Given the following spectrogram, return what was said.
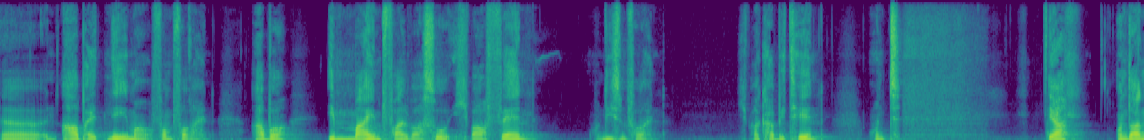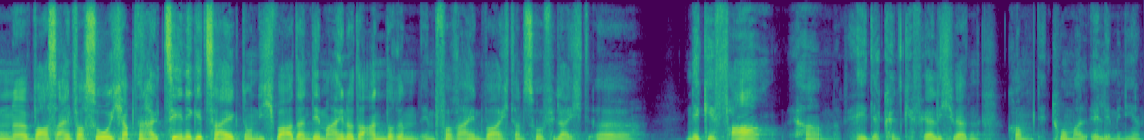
äh, ein Arbeitnehmer vom Verein. Aber in meinem Fall war es so, ich war Fan von diesem Verein. Ich war Kapitän. Und ja, und dann äh, war es einfach so, ich habe dann halt Zähne gezeigt und ich war dann dem einen oder anderen im Verein, war ich dann so vielleicht äh, eine Gefahr. Ja, hey, der könnte gefährlich werden. Komm, den Tour mal eliminieren.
